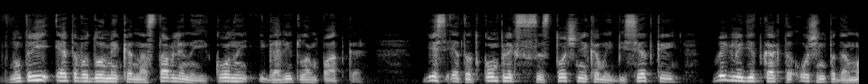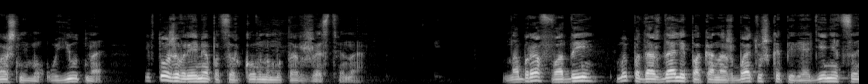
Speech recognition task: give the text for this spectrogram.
Внутри этого домика наставлены иконы и горит лампадка. Весь этот комплекс с источником и беседкой выглядит как-то очень по-домашнему уютно и в то же время по-церковному торжественно. Набрав воды, мы подождали, пока наш батюшка переоденется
